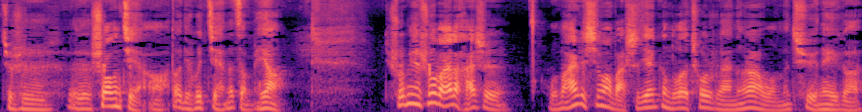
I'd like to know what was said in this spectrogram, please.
就是呃双减啊，到底会减的怎么样？说明说白了还是我们还是希望把时间更多的抽出来，能让我们去那个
